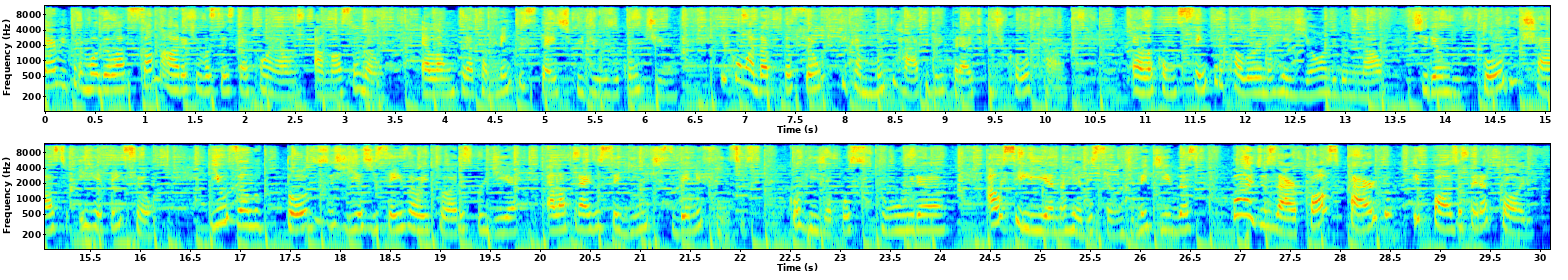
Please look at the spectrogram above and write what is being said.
serve para modelar só na hora que você está com ela. A nossa não. Ela é um tratamento estético de uso contínuo. E com adaptação, fica muito rápido e prático de colocar. Ela concentra calor na região abdominal, tirando todo o inchaço e retenção. E usando todos os dias de 6 a 8 horas por dia, ela traz os seguintes benefícios. Corrige a postura, auxilia na redução de medidas, pode usar pós-parto e pós-operatório.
